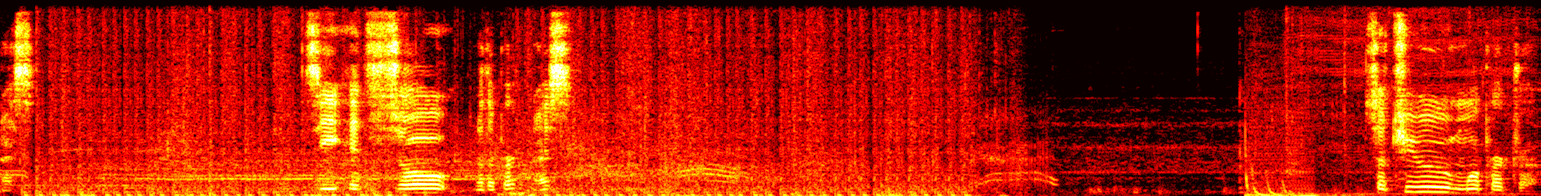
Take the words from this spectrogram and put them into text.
Nice. See, it's so... Another perk, nice. So two more perk drop,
